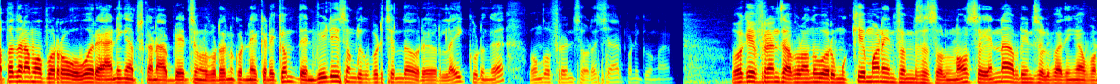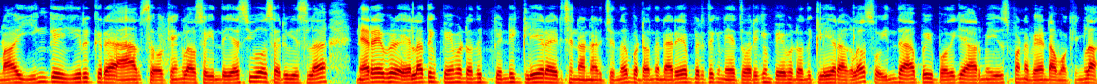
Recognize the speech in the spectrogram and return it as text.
அப்போ தான் நம்ம போடுற ஒவ்வொரு ஏர்னிங் ஆப்ஸ்க்கான அப்டேட்ஸ் உங்களுக்கு உடனுக்குடனே கிடைக்கும். தென் வீடியோஸ் உங்களுக்கு பிடிச்சிருந்தா ஒரு ஒரு லைக் கொடுங்க. உங்கள் ஃப்ரெண்ட்ஸோட ஷேர் பண்ணிக்கோங்க. ஓகே ஃப்ரெண்ட்ஸ் அப்புறம் வந்து ஒரு முக்கியமான இன்ஃபர்மேஷன் சொல்லணும். ஸோ என்ன அப்படின்னு சொல்லி பார்த்தீங்க அப்படின்னா இங்கே இருக்கிற ஆப்ஸ் ஓகேங்களா ஸோ இந்த எஸ்யூஓ சர்வீஸில் நிறைய பேர் எல்லாத்துக்கும் பேமெண்ட் வந்து பெண்டிங் கிளியர் ஆயிடுச்சுன்னு நான் நினச்சிருந்தேன். பட் வந்து நிறைய பேருக்கு நேற்று வரைக்கும் பேமெண்ட் வந்து கிளியர் ஆகலாம் ஸோ இந்த ஆப்பை இப்போதைக்கு யாருமே யூஸ் பண்ண வேண்டாம் ஓகேங்களா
